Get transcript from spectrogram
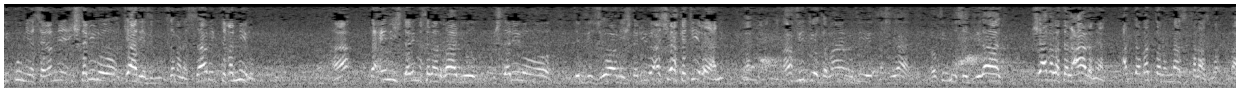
يكون مثلا يشتري له جارية في الزمن السابق تغني له. ها؟ دحين يشتري مثلا راديو يشتري له تلفزيون يشتري له أشياء كثيرة يعني. فيديو كمان وفي أشياء وفي مسجلات. شغلت العالم يعني. حتى بطل الناس خلاص ما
